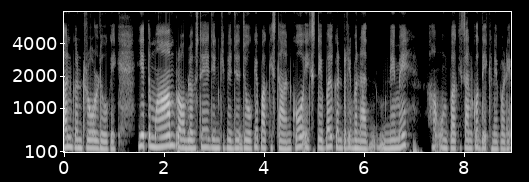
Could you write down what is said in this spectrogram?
अनकंट्रोल्ड हो गई। ये तमाम प्रॉब्लम्स थे जिनकी वजह, जो कि पाकिस्तान को एक स्टेबल कंट्री बनाने में हम पाकिस्तान को देखने पड़े।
